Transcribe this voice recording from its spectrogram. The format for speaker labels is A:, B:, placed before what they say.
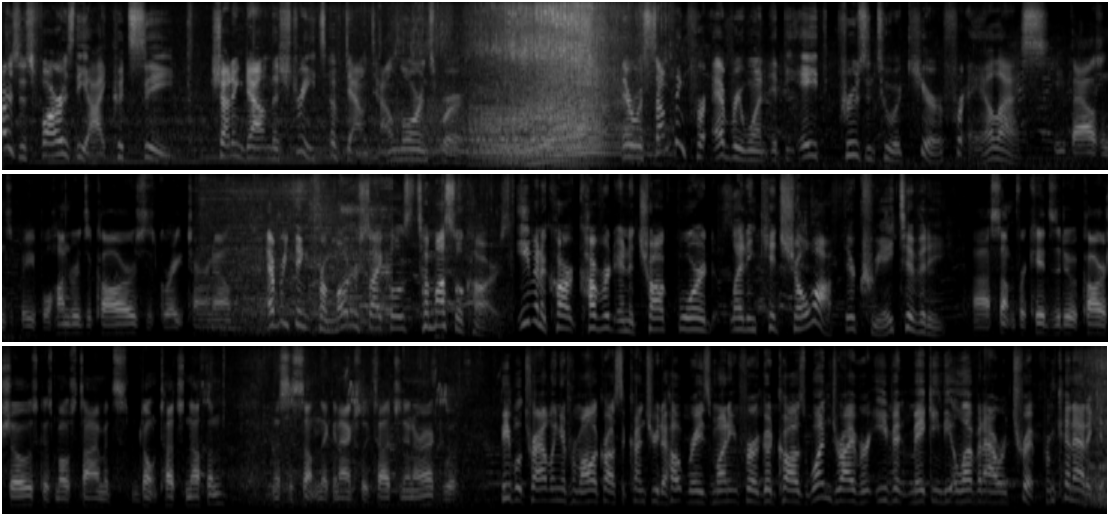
A: Cars as far as the eye could see, shutting down the streets of downtown Lawrenceburg. There was something for everyone at the 8th Cruising to a Cure for ALS.
B: Thousands of people, hundreds of cars, it's a great turnout.
A: Everything from motorcycles to muscle cars, even a car covered in a chalkboard letting kids show off their creativity.
B: Uh, something for kids to do at car shows because most time it's don't touch nothing. And this is something they can actually touch and interact with.
A: People traveling in from all across the country to help raise money for a good cause. One driver even making the 11 hour trip from Connecticut.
